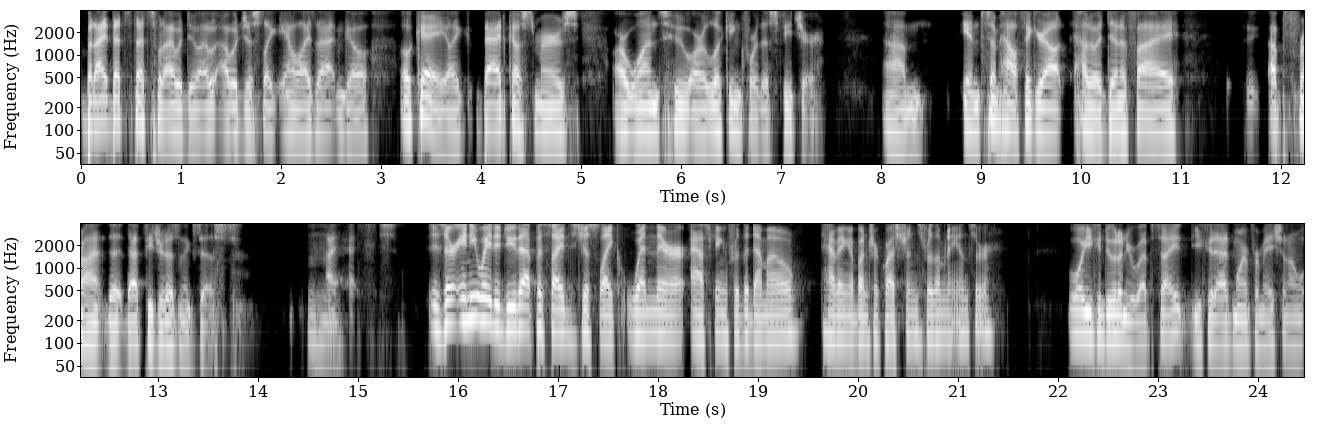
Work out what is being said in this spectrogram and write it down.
but I that's that's what I would do. I, I would just like analyze that and go, okay, like bad customers are ones who are looking for this feature, um, and somehow figure out how to identify up front that that feature doesn't exist. Mm-hmm. I, I, Is there any way to do that besides just like when they're asking for the demo, having a bunch of questions for them to answer? Well, you can do it on your website. You could add more information on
